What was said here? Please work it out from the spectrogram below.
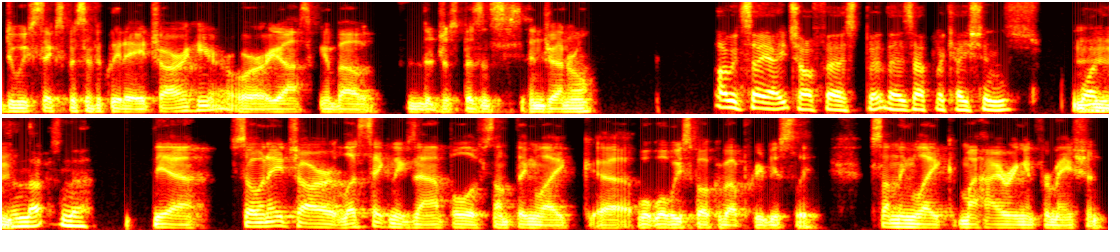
do we stick specifically to HR here, or are you asking about the just business in general? I would say HR first, but there's applications wider mm-hmm. than that, isn't there? Yeah. So in HR, let's take an example of something like uh, what, what we spoke about previously, something like my hiring information.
